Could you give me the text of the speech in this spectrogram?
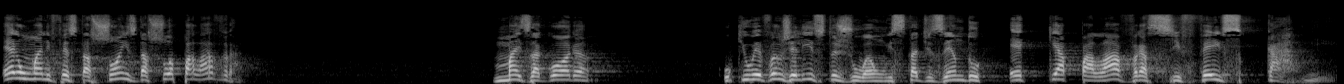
eram manifestações da Sua palavra. Mas agora, o que o evangelista João está dizendo é que a palavra se fez carne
